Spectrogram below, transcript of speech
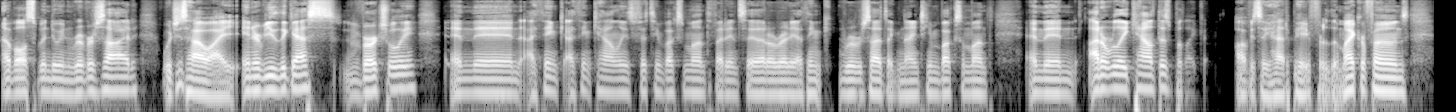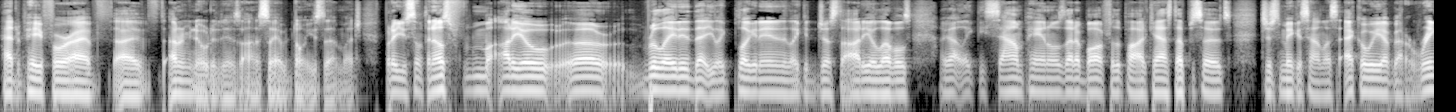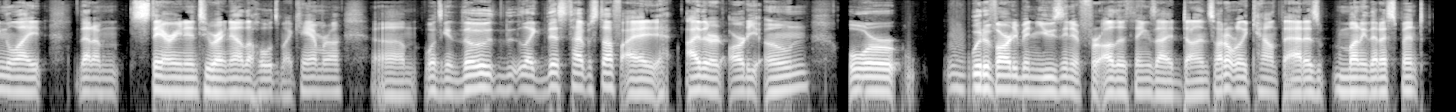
I've also been doing Riverside, which is how I interview the guests virtually. And then I think I think Calendly's 15 bucks a month. If I didn't say that already, I think Riverside's like 19 bucks a month. And then I don't really count this, but like obviously had to pay for the microphones had to pay for i've i've i don't even know what it is honestly i don't use that much but i use something else from audio uh, related that you like plug it in and like adjust the audio levels. I got like these sound panels that i bought for the podcast episodes just to make it sound less echoey. I've got a ring light that i'm staring into right now that holds my camera. Um, once again those like this type of stuff i either already own or would have already been using it for other things I had done. So I don't really count that as money that I spent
